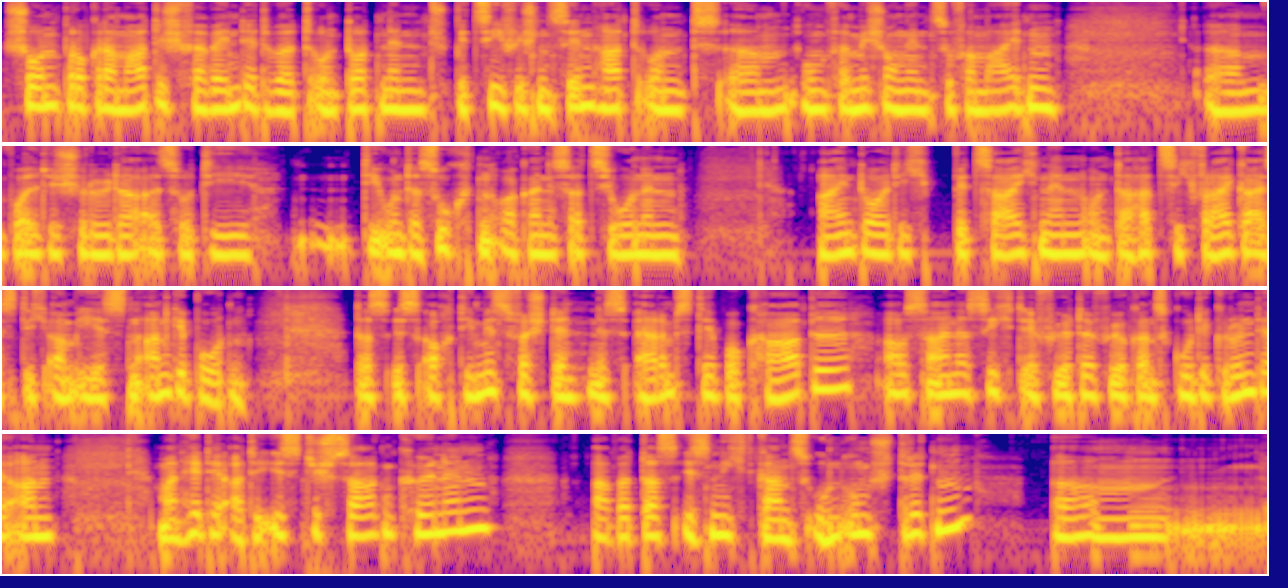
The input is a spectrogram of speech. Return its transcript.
schon programmatisch verwendet wird und dort einen spezifischen Sinn hat und ähm, um Vermischungen zu vermeiden, ähm, wollte Schröder also die, die untersuchten Organisationen eindeutig bezeichnen und da hat sich freigeistig am ehesten angeboten. Das ist auch die missverständnisärmste Vokabel aus seiner Sicht. Er führt dafür ganz gute Gründe an. Man hätte atheistisch sagen können, aber das ist nicht ganz unumstritten ähm,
